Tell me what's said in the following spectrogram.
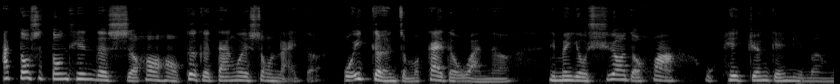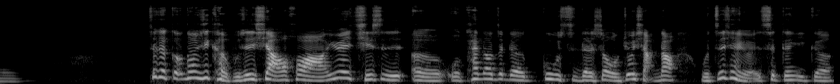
啊，都是冬天的时候哈，各个单位送来的，我一个人怎么盖得完呢？你们有需要的话，我可以捐给你们哦。”这个东西可不是笑话，因为其实呃，我看到这个故事的时候，我就想到我之前有一次跟一个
